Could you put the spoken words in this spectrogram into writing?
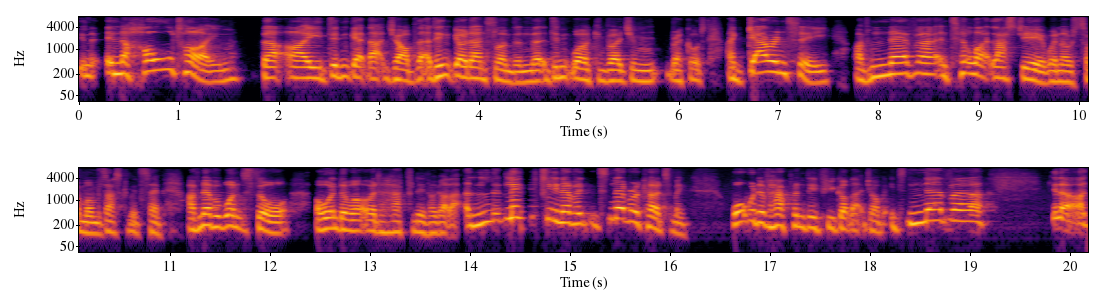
In, in the whole time that I didn't get that job, that I didn't go down to London, that I didn't work in Virgin Records, I guarantee I've never, until like last year when I was someone was asking me the same, I've never once thought, I wonder what would have happened if I got that. And literally never, it's never occurred to me. What would have happened if you got that job? It's never, you know, I,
